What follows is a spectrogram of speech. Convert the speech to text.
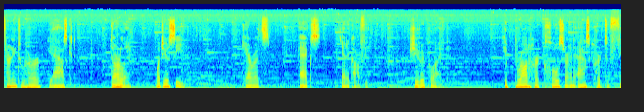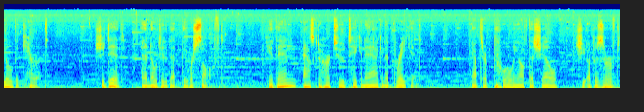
Turning to her, he asked, Darling, what do you see? Carrots, eggs, and a coffee. She replied. He brought her closer and asked her to feel the carrot. She did, and noted that they were soft. He then asked her to take an egg and break it. After pulling off the shell, she observed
